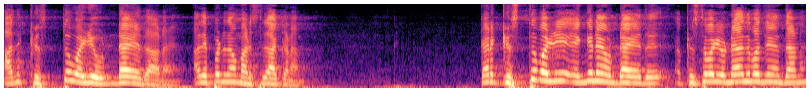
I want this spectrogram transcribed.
അത് ക്രിസ്തു വഴി ഉണ്ടായതാണ്. അതെപ്പോഴും നാം മനസ്സിലാക്കണം. കാരണം ക്രിസ്തു വഴി എങ്ങനെയാ ഉണ്ടായത്? ക്രിസ്തു വഴി ഉണ്ടായെന്ന് പറഞ്ഞാൽ എന്താണ്?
